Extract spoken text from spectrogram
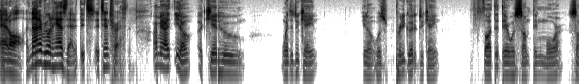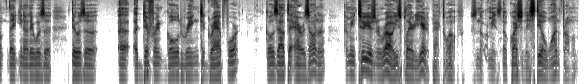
at all, and not everyone has that. It, it's it's interesting. I mean, I you know a kid who went to Duquesne, you know, was pretty good at Duquesne. Thought that there was something more, something like you know there was a there was a, a a different gold ring to grab for. Goes out to Arizona. I mean, two years in a row, he's player of the year in the Pac-12. no, I mean, it's no question they steal one from him.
